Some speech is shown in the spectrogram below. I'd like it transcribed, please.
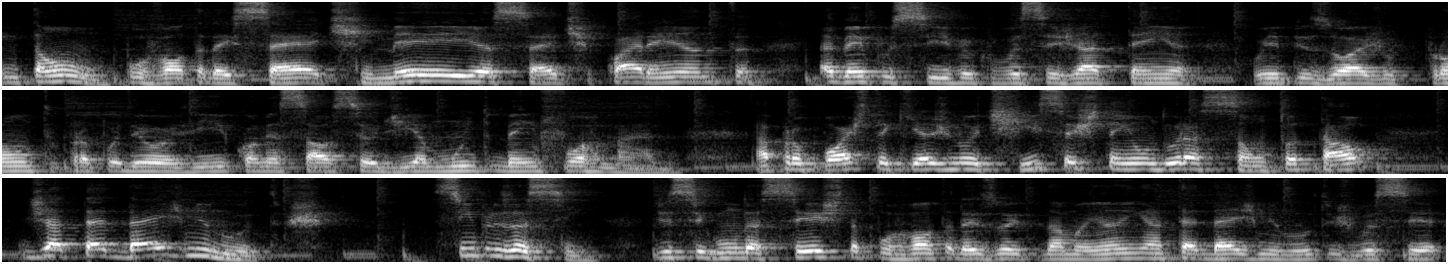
Então, por volta das 7h30, 7h40, é bem possível que você já tenha o episódio pronto para poder ouvir e começar o seu dia muito bem informado. A proposta é que as notícias tenham duração total de até 10 minutos. Simples assim. De segunda a sexta, por volta das 8 da manhã, em até 10 minutos, você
